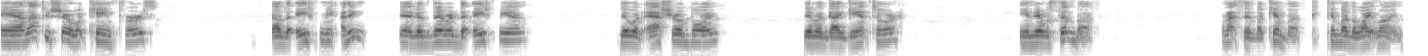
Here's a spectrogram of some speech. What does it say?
And I'm not too sure what came first. Of uh, the eighth man, I think, yeah, because there were the eighth man, there was Astro Boy, there was Gigantor, and there was Simba. Well, not Simba, Kimba. Kimba the White Lion.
